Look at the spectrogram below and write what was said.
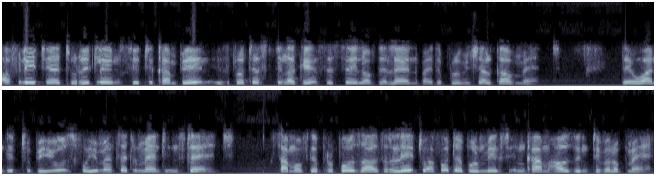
affiliated to Reclaim City campaign is protesting against the sale of the land by the provincial government. They want it to be used for human settlement instead. Some of the proposals relate to affordable mixed income housing development.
